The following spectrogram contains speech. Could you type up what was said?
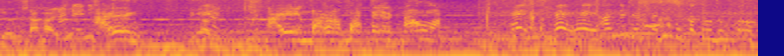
Jeung saha ieu? Aing Tinggal Aing para batik naon Hei, hei, hei, Anda dari tadi buka kerudung terus.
